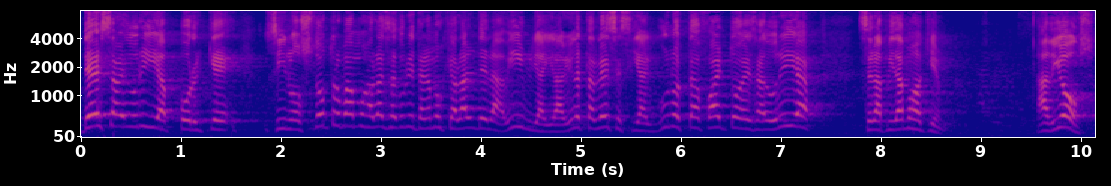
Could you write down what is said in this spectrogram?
de sabiduría, porque si nosotros vamos a hablar de sabiduría, tenemos que hablar de la Biblia. Y la Biblia establece, si alguno está falto de sabiduría, se la pidamos a quién? A Dios.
